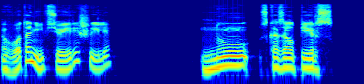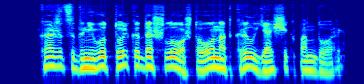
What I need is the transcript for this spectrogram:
Вот они все и решили». «Ну», — сказал Пирс, Кажется, до него только дошло, что он открыл ящик Пандоры.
